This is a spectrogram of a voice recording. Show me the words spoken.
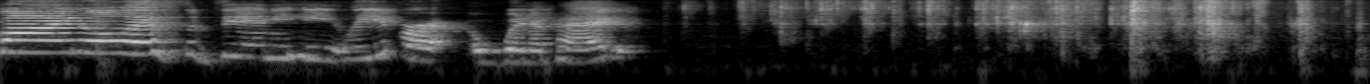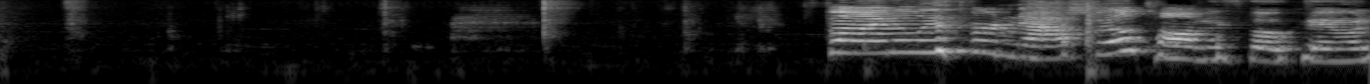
Finalist of Dany Heatley for Winnipeg. Finalist for Nashville, Tomas Vokoun.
